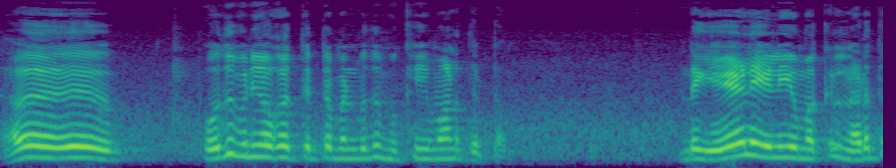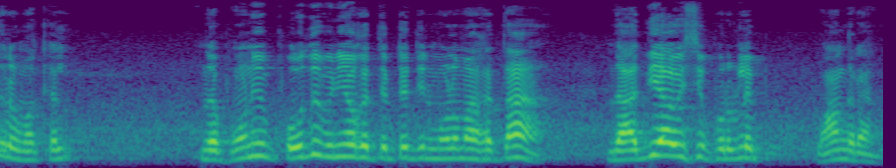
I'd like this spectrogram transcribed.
அதாவது பொது விநியோக திட்டம் என்பது முக்கியமான திட்டம். இன்றைக்கு ஏழை எளிய மக்கள் நடுத்தர மக்கள் இந்த பொனி பொது விநியோக திட்டத்தின் மூலமாகத்தான் இந்த அத்தியாவசிய பொருட்களை வாங்குகிறாங்க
